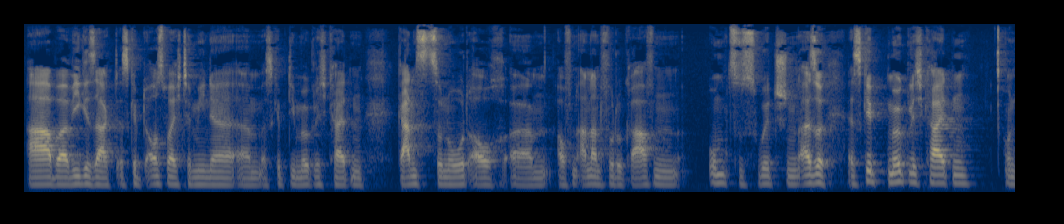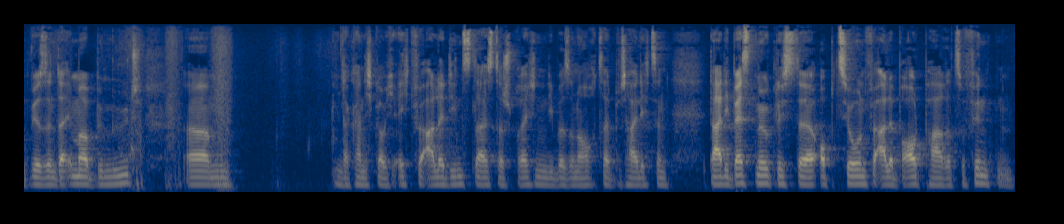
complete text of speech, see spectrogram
aber wie gesagt, es gibt Ausweichtermine, ähm, es gibt die Möglichkeiten, ganz zur Not auch ähm, auf einen anderen Fotografen umzuswitchen. Also es gibt Möglichkeiten und wir sind da immer bemüht. Ähm, da kann ich, glaube ich, echt für alle Dienstleister sprechen, die bei so einer Hochzeit beteiligt sind, da die bestmöglichste Option für alle Brautpaare zu finden.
